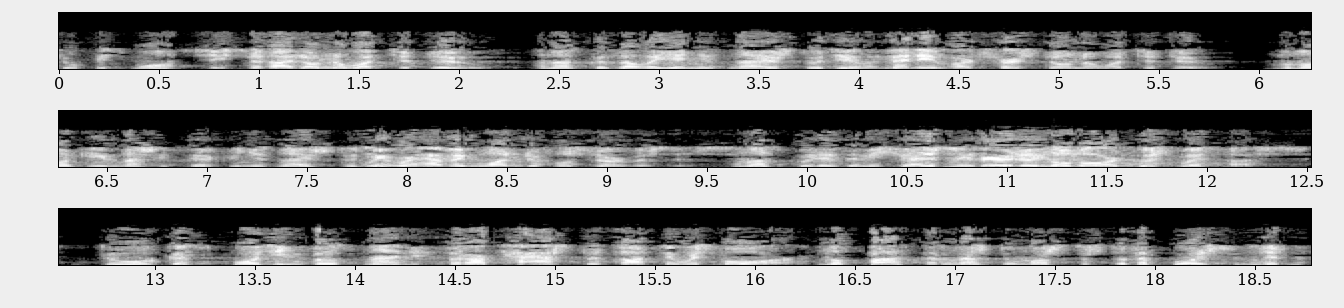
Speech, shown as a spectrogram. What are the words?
напишу письмо. She said, I don't know what to do. Она сказала, я не знаю, что делать. Many of our church don't know what to do. Многие в нашей церкви не знают, что We were делать. having wonderful services. У нас были The замечательные Spirit of the служения. Lord was with us. Дух Господень был с нами. But our pastor thought there was more. Но пастор наш думал, что что-то больше The нужно.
